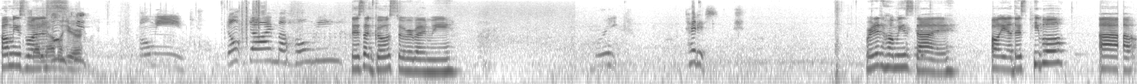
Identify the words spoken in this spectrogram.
Homies was. Yeah, I'm here. Homie. Don't die, my homie. There's a ghost over by me. Break. Titus. Where did homies die? Oh yeah, there's people uh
